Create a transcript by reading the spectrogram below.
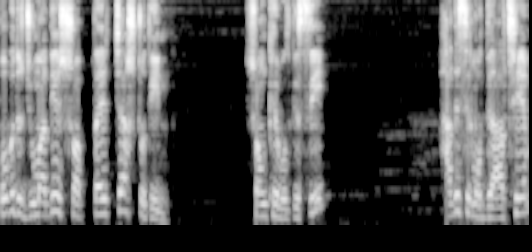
পবিত্র জুমার দিন সপ্তাহের চারটো দিন। সংখ্যে বলতেছি, হাদিসের মধ্যে আছে,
